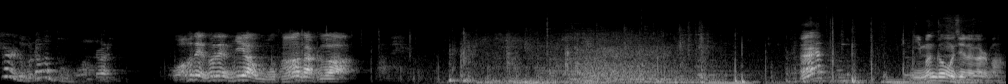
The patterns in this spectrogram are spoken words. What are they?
事儿怎么这么多？是，我不得坐电梯啊，五层啊，大哥。你们跟我进来干什么？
